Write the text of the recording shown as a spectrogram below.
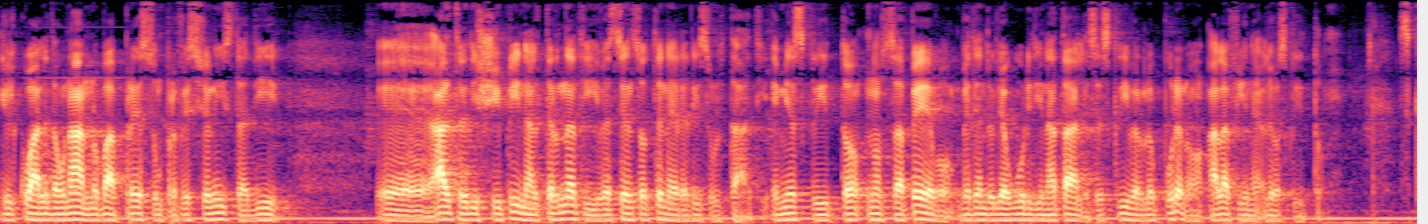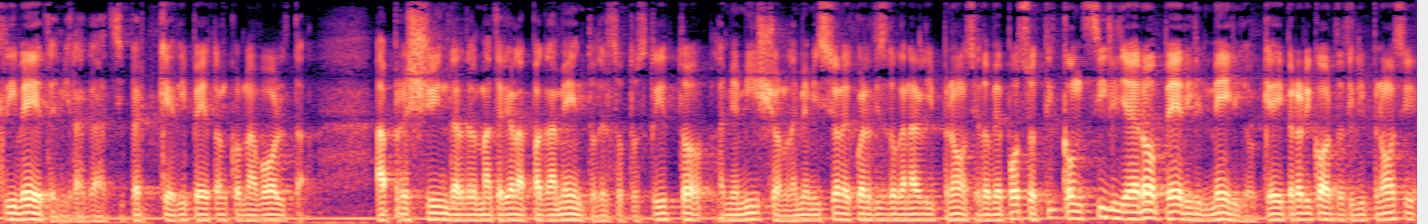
il quale da un anno va presso un professionista di eh, altre discipline alternative senza ottenere risultati. E mi ha scritto non sapevo vedendo gli auguri di Natale se scriverle oppure no alla fine le ho scritto Scrivetemi ragazzi perché, ripeto ancora una volta, a prescindere dal materiale a pagamento del sottoscritto, la mia mission, la mia missione è quella di sdoganare l'ipnosi, dove posso ti consiglierò per il meglio, ok? Però ricordati, l'ipnosi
